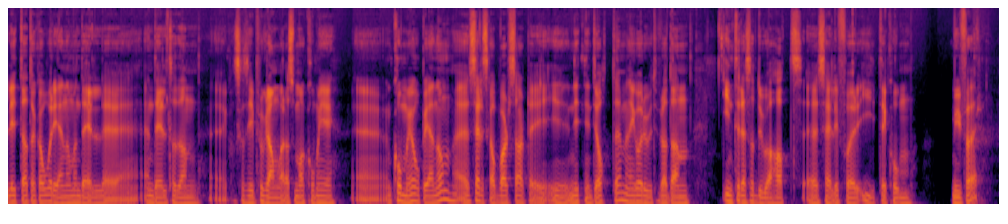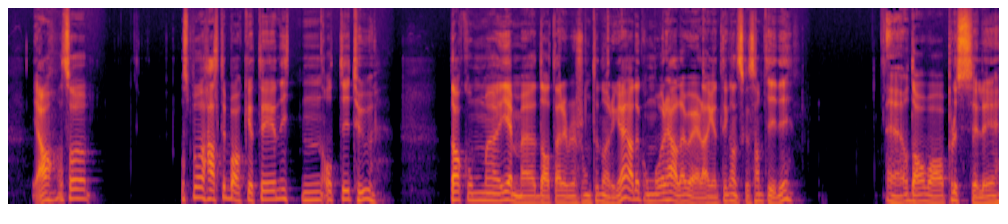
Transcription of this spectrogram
litt, at dere har vært gjennom en del, eh, en del av den eh, si, programvara som har kommet, eh, kommet, opp igjennom. Selskapet ble startet i 1998, men jeg går ut ifra den interessen du har hatt, særlig for IT, kom mye før? Ja, altså Vi må helt tilbake til 1982. Da kom hjemmedatarevolusjonen til Norge. Ja, Det kom over hele verden egentlig ganske samtidig. Og da var plutselig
